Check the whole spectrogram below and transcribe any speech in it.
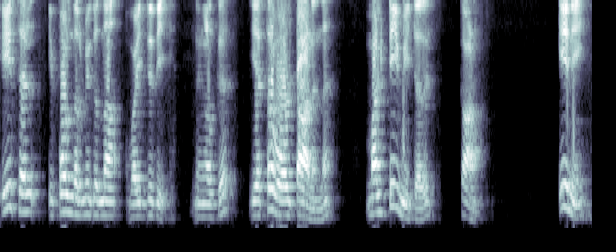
ഈ സെൽ ഇപ്പോൾ നിർമ്മിക്കുന്ന വൈദ്യുതി നിങ്ങൾക്ക് എത്ര വോൾട്ടാണെന്ന് മൾട്ടിമീറ്ററിൽ കാണാം. ഇനി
